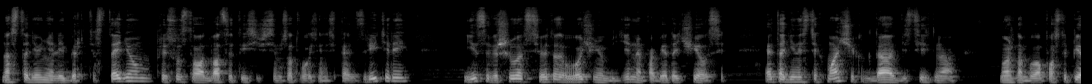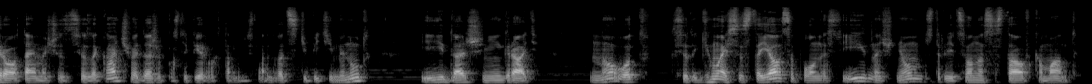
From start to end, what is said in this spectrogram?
на стадионе Liberty Stadium, присутствовало 20 785 зрителей, и совершилось все это очень убедительной победой Челси. Это один из тех матчей, когда действительно можно было после первого тайма еще все заканчивать, даже после первых, там, не знаю, 25 минут, и дальше не играть. Но вот все-таки матч состоялся полностью, и начнем с традиционного состава команд.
